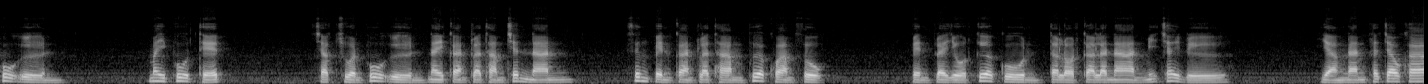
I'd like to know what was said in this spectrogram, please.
ผู้อื่น ไม่พูดเท็จ ชักชวนผู้อื่นในการกระทำเช่นนั้น ซึ่งเป็นการกระทำเพื่อความสุข เป็นประโยชน์เกื้อกูลตลอดกาลนานมิใช่หรือ อย่างนั้นพระเจ้าข้า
